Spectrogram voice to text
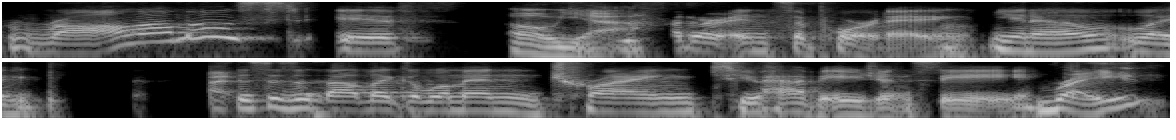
wrong almost if oh yeah put her in supporting you know like this is about like a woman trying to have agency right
